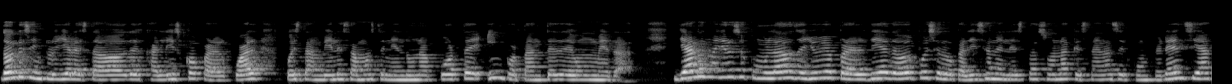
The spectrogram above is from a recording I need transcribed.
donde se incluye el estado de Jalisco, para el cual pues también estamos teniendo un aporte importante de humedad. Ya los mayores acumulados de lluvia para el día de hoy pues se localizan en esta zona que está en la circunferencia,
